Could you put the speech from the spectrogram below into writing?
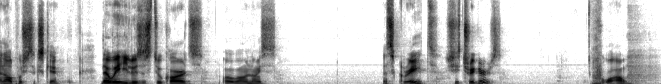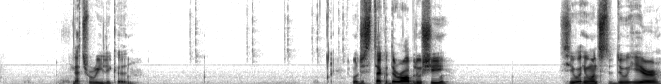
And I'll push 6k. That way he loses two cards. Oh wow, nice. That's great. She triggers. Wow. That's really good. We'll just attack with the Rob Lucci. See what he wants to do here.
